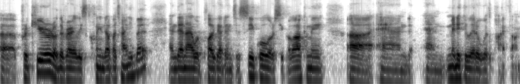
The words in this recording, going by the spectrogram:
uh, procured or the very least cleaned up a tiny bit. And then I would plug that into SQL or SQLAlchemy uh, and, and manipulate it with Python.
